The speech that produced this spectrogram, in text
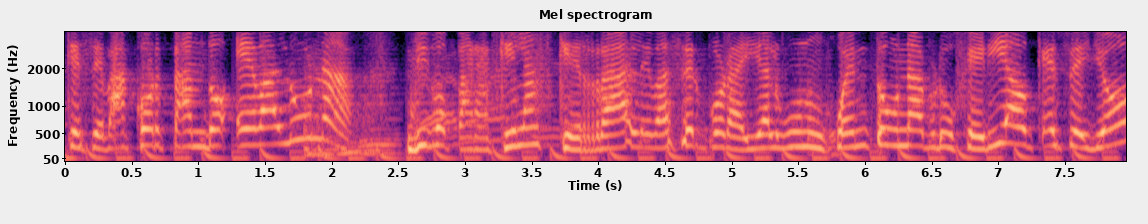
que se va cortando Eva Luna. Digo, ¿para qué las querrá? ¿Le va a hacer por ahí algún un cuento, una brujería o qué sé yo?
